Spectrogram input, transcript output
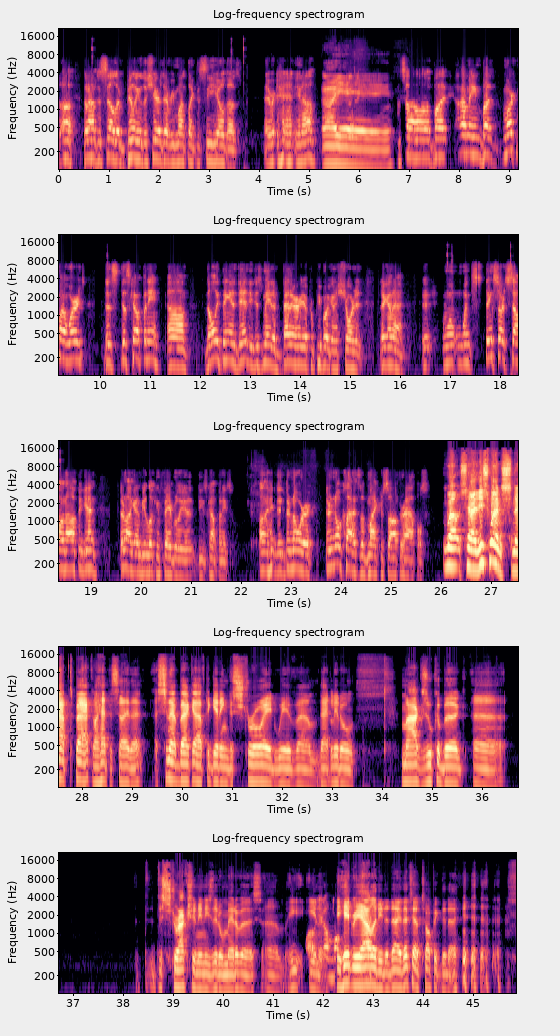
Uh, they don't have to sell their billions of shares every month like the CEO does. Every, you know. Oh yeah, yeah, yeah. So, but I mean, but mark my words, this this company, um, the only thing it did, it just made a better area for people who are going to short it. They're gonna when, when things start selling off again, they're not going to be looking favorably at these companies. Uh, they're nowhere. They're no class of Microsoft or Apple's. Well, so this one snapped back. I had to say that snapped back after getting destroyed with um, that little Mark Zuckerberg uh, destruction in his little metaverse. Um, he, well, you, know, you know, he hit reality today. That's our topic today.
